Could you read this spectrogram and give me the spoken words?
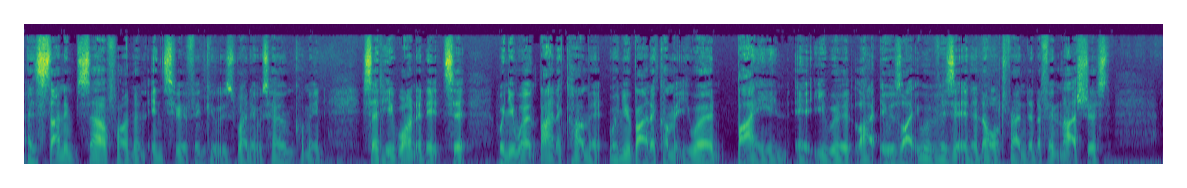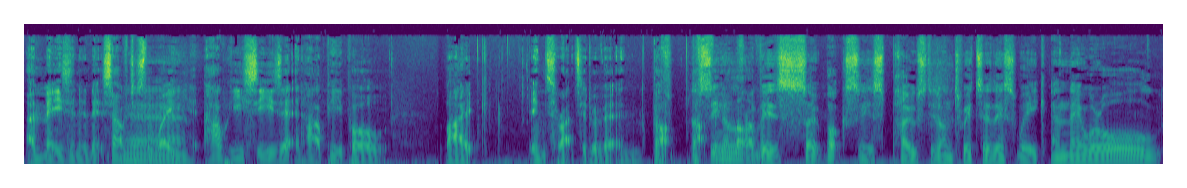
and Stan himself on an interview, I think it was when it was Homecoming, said he wanted it to when you weren't buying a comic, when you were buying a comic, you weren't buying it. You were like it was like you were visiting an old friend, and I think that's just amazing in itself. Just the way how he sees it and how people like interacted with it and got. I've that seen a lot of it. his soapboxes posted on Twitter this week, and they were all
